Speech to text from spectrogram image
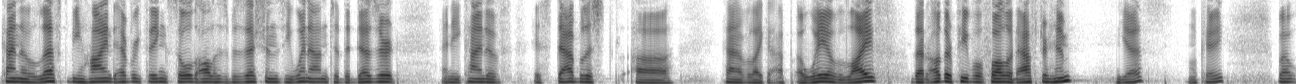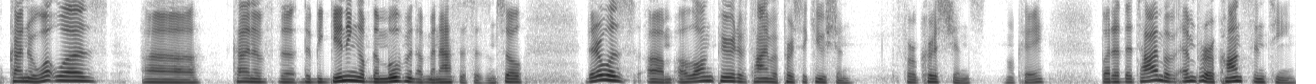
kind of left behind everything, sold all his possessions. He went out into the desert and he kind of established uh, kind of like a, a, way of life that other people followed after him. Yes, okay. But kind of what was uh, kind of the, the beginning of the movement of monasticism? So there was um, a long period of time of persecution for Christians, okay? But at the time of Emperor Constantine,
